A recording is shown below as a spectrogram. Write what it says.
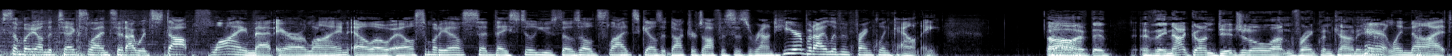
Somebody on the text line said I would stop flying that airline. LOL. Somebody else said they still use those old slide scales at doctors' offices around here, but I live in Franklin County. Oh, have they have they not gone digital out in Franklin County? yet? Apparently not.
